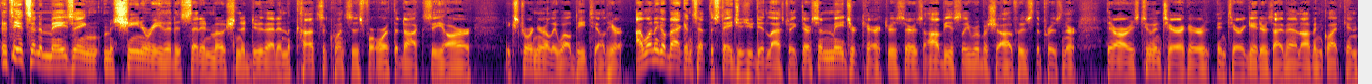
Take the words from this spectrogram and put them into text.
It's, it's an amazing machinery that is set in motion to do that, and the consequences for orthodoxy are extraordinarily well detailed here. I want to go back and set the stage as you did last week. There are some major characters. There's obviously Rubashov, who's the prisoner. There are his two interrogators, interrogators Ivanov and Gletkin.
